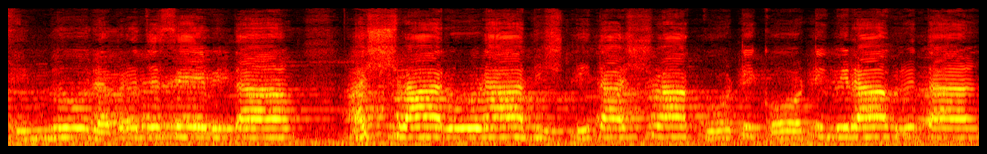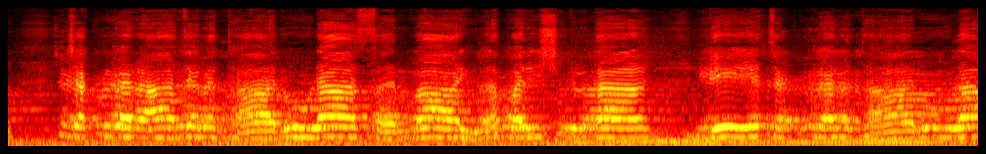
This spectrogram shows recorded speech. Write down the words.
సింధూర వ్రత సేవిత అశ్వారూఢాధిష్ఠితాశ్వ కోటి కోటి విరావృత చక్రరాజరథారూఢ సర్వాయుధ పరిష్కృత ध्येयचक्ररथारूढा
